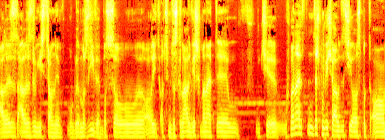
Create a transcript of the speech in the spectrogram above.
ale, z- ale z drugiej strony w ogóle możliwe, bo są, o, o czym doskonale wiesz, chyba nawet, e, u- u cie- chyba nawet też mówiłeś o audycji o, spot, o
